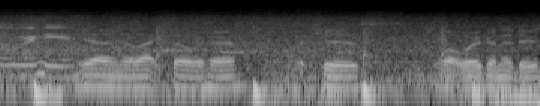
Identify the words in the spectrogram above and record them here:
over here. Yeah, and relax over here, which is what we're gonna do.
